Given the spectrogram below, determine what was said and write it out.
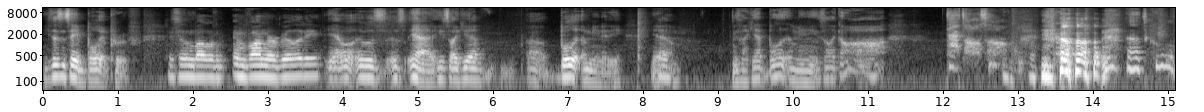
He doesn't say bulletproof. This is about invulnerability. Yeah, well, it was, it was yeah. He's like, you have uh, bullet immunity. Yeah. Yeah. He's like, yeah, bullet immunity. He's like, oh, that's awesome. you know, that's cool.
